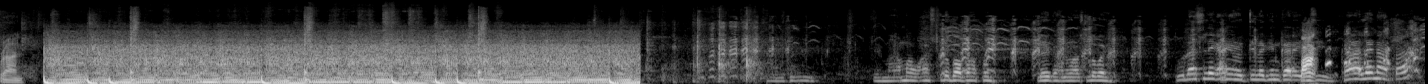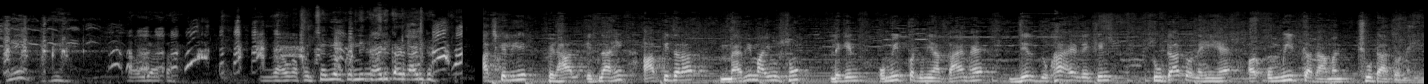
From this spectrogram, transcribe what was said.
Run. ए मामा वाचलो बाबा आपण. लय घाण वाचलो बाई. तुलाच लय घाण होती लगीन करायची. काय आलं ना आता? जाऊ दे आता. जाऊ आपण. चल लवकर नाही गाडी काढ गाडी काढ. आज के लिए फिलहाल इतना ही। आपकी तरह मैं भी मायूस हूँ लेकिन उम्मीद पर दुनिया कायम है। दिल दुखा है लेकिन टूटा तो नहीं है और उम्मीद का दामन छूटा तो नहीं।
